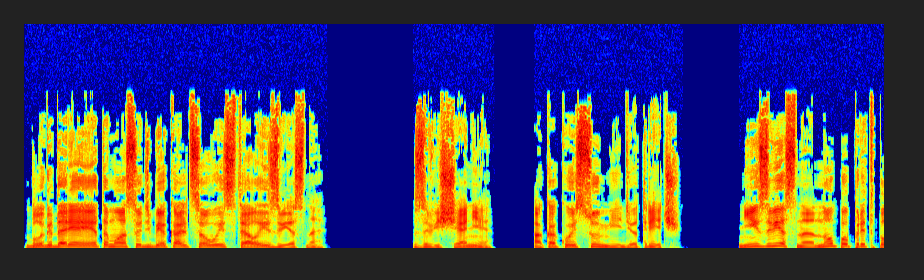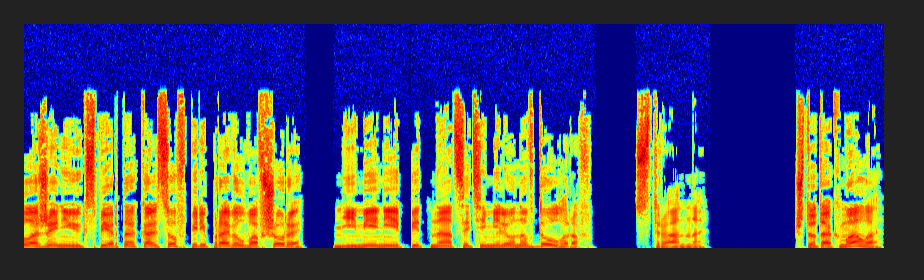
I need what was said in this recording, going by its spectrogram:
Благодаря этому о судьбе Кольцовой стало известно. Завещание? О какой сумме идет речь? Неизвестно, но по предположению эксперта, Кольцов переправил в офшоры не менее 15 миллионов долларов. Странно. Что так мало?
